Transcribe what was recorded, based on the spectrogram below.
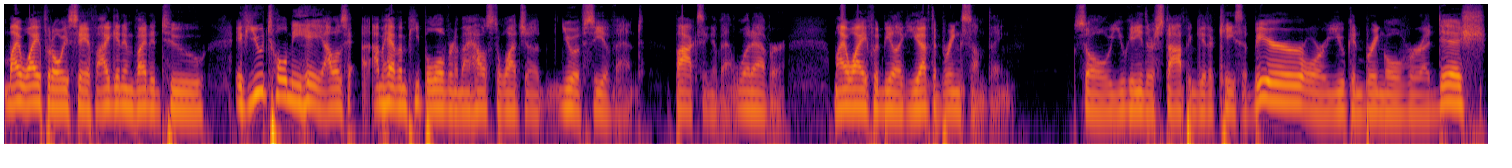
my wife would always say if I get invited to if you told me hey I was I'm having people over to my house to watch a UFC event, boxing event, whatever. My wife would be like you have to bring something. So you can either stop and get a case of beer or you can bring over a dish,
